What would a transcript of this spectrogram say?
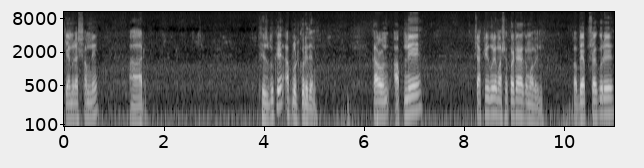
ক্যামেরার সামনে আর ফেসবুকে আপলোড করে দেন। কারণ আপনি চাকরি করে মাসে কয় টাকা কামাবেন? বা ব্যবসা করে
